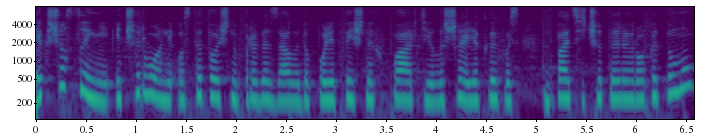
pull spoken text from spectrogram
Якщо синій і червоні остаточно прив'язали до політичних партій лише якихось 24 роки тому,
